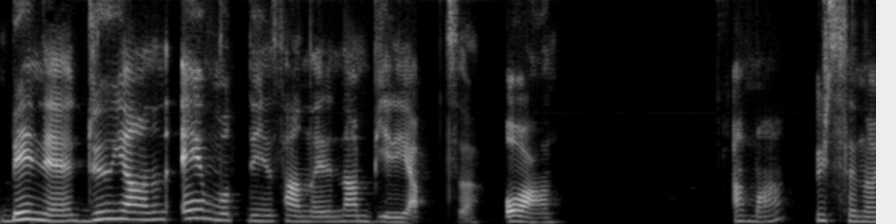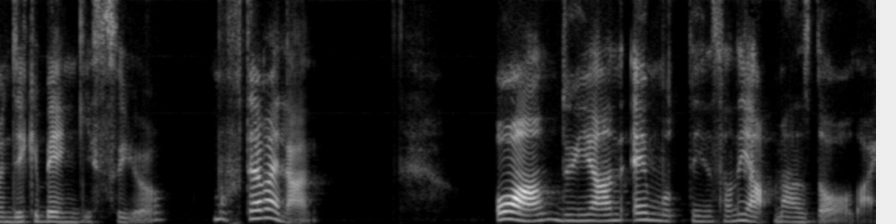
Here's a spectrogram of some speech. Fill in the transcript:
beni dünyanın en mutlu insanlarından biri yaptı o an. Ama 3 sene önceki Bengisu'yu muhtemelen o an dünyanın en mutlu insanı yapmazdı o olay.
